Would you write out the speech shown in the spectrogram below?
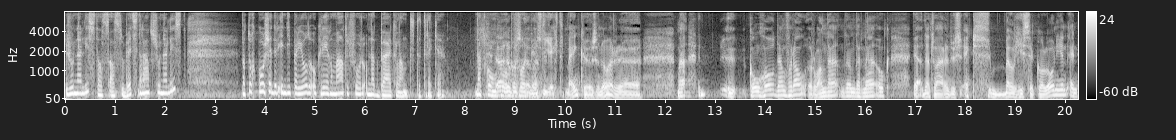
journalist, als, als wedstrijdjournalist. Maar toch koos je er in die periode ook regelmatig voor om naar het buitenland te trekken. Naar Congo Ja, dat was, dat was niet echt mijn keuze hoor. Eh, maar eh, Congo dan vooral, Rwanda dan daarna ook. Ja, dat waren dus ex-Belgische koloniën. En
